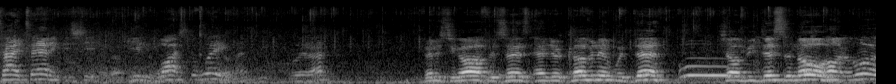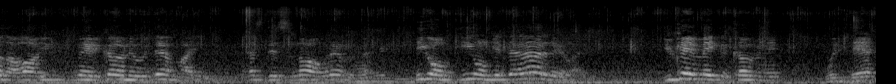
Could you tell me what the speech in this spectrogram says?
Titanic and shit. Getting washed away, man. Finishing off, it says, and your covenant with death shall be Oh, disannulled. the Lord's like, oh, you made a covenant with them, like that's all, whatever, man. He gonna he gonna get that out of there, like you can't make a covenant with death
